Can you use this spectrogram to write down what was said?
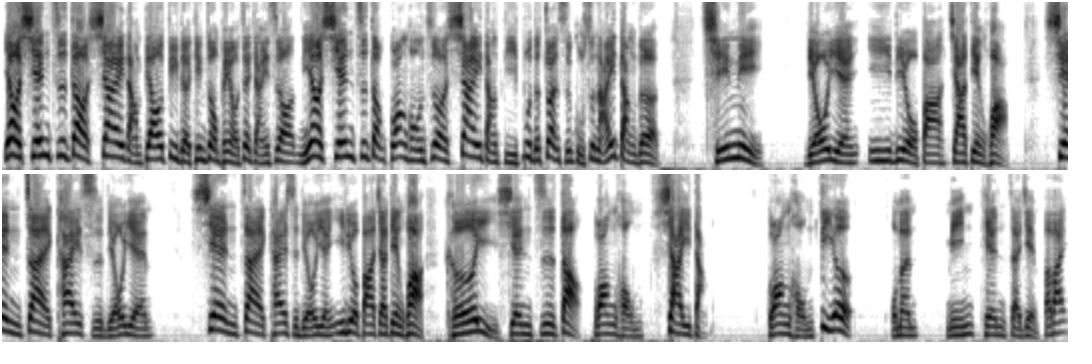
要先知道下一档标的的听众朋友，再讲一次哦。你要先知道光红之后下一档底部的钻石股是哪一档的，请你留言一六八加电话。现在开始留言，现在开始留言一六八加电话，可以先知道光红下一档，光红第二。我们明天再见，拜拜。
